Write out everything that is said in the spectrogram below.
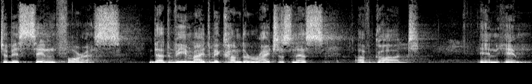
to be sin for us, that we might become the righteousness of God in him.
